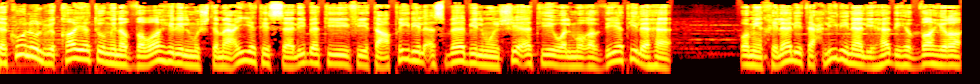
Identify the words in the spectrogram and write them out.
تكون الوقاية من الظواهر المجتمعية السالبة في تعطيل الأسباب المنشئة والمغذية لها. ومن خلال تحليلنا لهذه الظاهرة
